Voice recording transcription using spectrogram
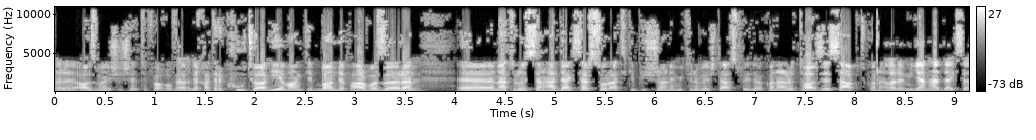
آره. آزمایشش اتفاق افتاد. بله. به خاطر کوتاهی باند- پرواز ظاهرا اه، نتونستن حد اکثر سرعتی که پیشرانه می‌تونه بهش دست پیدا کنن رو تازه ثبت کنن. آره میگن حد اکثر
